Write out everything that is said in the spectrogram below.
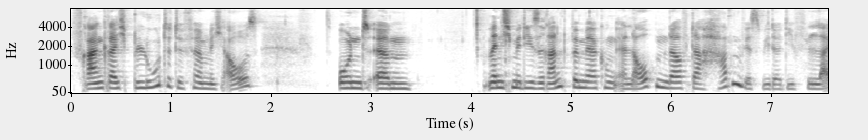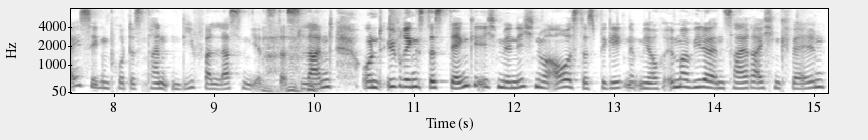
Frankreich blutete förmlich aus. Und ähm, wenn ich mir diese Randbemerkung erlauben darf, da haben wir es wieder. Die fleißigen Protestanten, die verlassen jetzt das Land. Und übrigens, das denke ich mir nicht nur aus, das begegnet mir auch immer wieder in zahlreichen Quellen,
